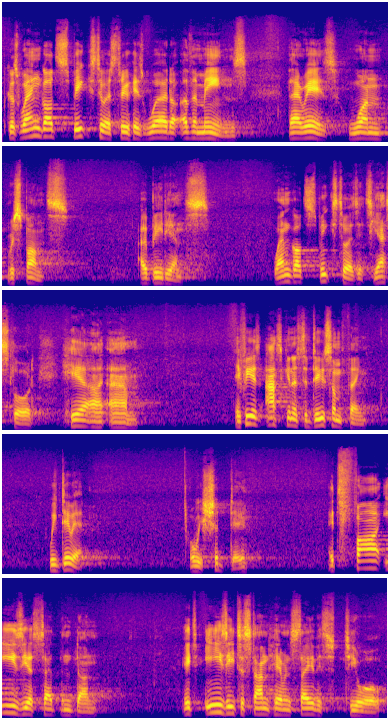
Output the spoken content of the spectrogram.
Because when God speaks to us through his word or other means, there is one response obedience. When God speaks to us, it's yes, Lord, here I am. If He is asking us to do something, we do it, or we should do. It's far easier said than done. It's easy to stand here and say this to you all,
